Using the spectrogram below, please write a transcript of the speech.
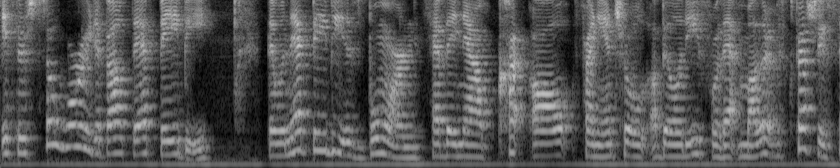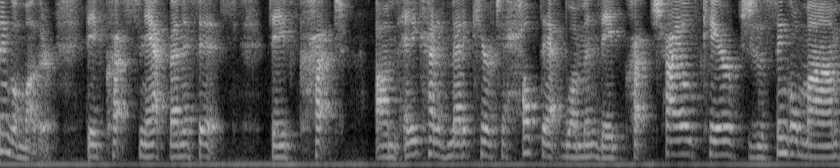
if they're so worried about that baby, then when that baby is born, have they now cut all financial ability for that mother, especially a single mother? They've cut SNAP benefits, they've cut um, any kind of Medicare to help that woman. They've cut child care. She's a single mom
